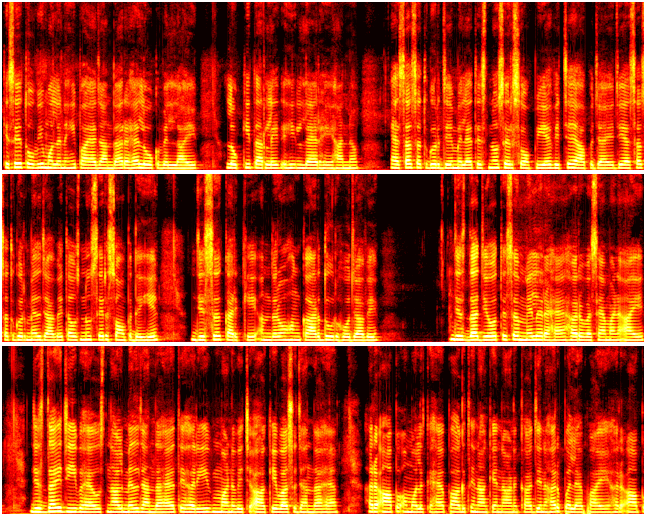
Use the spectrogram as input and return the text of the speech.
ਕਿਸੇ ਤੋਂ ਵੀ ਮੁੱਲ ਨਹੀਂ ਪਾਇਆ ਜਾਂਦਾ। ਰਹਿ ਲੋਕ ਵਿਲਾਏ ਲੋਕੀ ਤਰਲੇ ਹੀ ਲੈ ਰਹੇ ਹਨ। ਐਸਾ ਸਤਿਗੁਰ ਜੇ ਮਿਲੇ ਤਿਸਨੂੰ ਸਿਰ ਸੌਂਪੀਏ ਵਿੱਚੇ ਆਪ ਜਾਏ। ਜੇ ਐਸਾ ਸਤਿਗੁਰ ਮਿਲ ਜਾਵੇ ਤਾਂ ਉਸਨੂੰ ਸਿਰ ਸੌਂਪ ਦਈਏ, ਜਿਸ ਕਰਕੇ ਅੰਦਰੋਂ ਹੰਕਾਰ ਦੂਰ ਹੋ ਜਾਵੇ। ਜਿਸ ਦਾ ਜਿਉ ਤਿਸ ਮਿਲ ਰਹਿ, ਹਰ ਵਸੈ ਮਨ ਆਏ। ਜਿਸ ਦਾ ਇਹ ਜੀਵ ਹੈ, ਉਸ ਨਾਲ ਮਿਲ ਜਾਂਦਾ ਹੈ ਤੇ ਹਰੀ ਮਨ ਵਿੱਚ ਆ ਕੇ ਵਸ ਜਾਂਦਾ ਹੈ। ਹਰ ਆਪ ਅਮੁੱਲਕ ਹੈ, ਭਾਗ ਤੇ ਨਾ ਕੇ ਨਾਨਕਾ। ਜਿਨ ਹਰ ਭਲੇ ਪਾਏ, ਹਰ ਆਪ,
